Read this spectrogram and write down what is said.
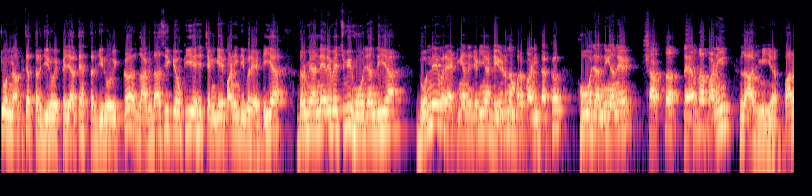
ਝੋਨਾ 7501 ਜਾਂ 7301 ਲੱਗਦਾ ਸੀ, ਕਿਉਂਕਿ ਇਹ ਚੰਗੇ ਪਾਣੀ ਦੀ ਵੈਰਾਈਟੀ ਆ। ਦਰਮਿਆਨੇ ਦੇ ਵਿੱਚ ਵੀ ਹੋ ਜਾਂਦੀ ਆ। ਦੋਨੇ ਵੈਰਾਈਟੀਆਂ ਨੇ ਜਿਹੜੀਆਂ 1.5 ਨੰਬਰ ਪਾਣੀ ਤੱਕ ਹੋ ਜਾਂਦੀਆਂ ਨੇ, ਸ਼ਰਤ ਨਹਿਰ ਦਾ ਪਾਣੀ ਲਾਜ਼ਮੀ ਆ। ਪਰ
